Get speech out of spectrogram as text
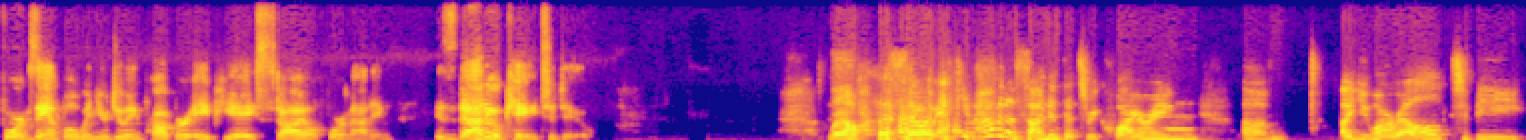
for example, when you're doing proper APA style formatting, is that okay to do? Well. so if you have an assignment that's requiring um, a URL to be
